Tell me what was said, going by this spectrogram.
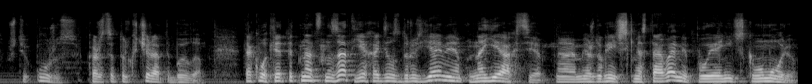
слушайте, ужас, кажется, только вчера это было. Так вот, лет 15 назад я ходил с друзьями на яхте э, между греческими островами по Ионическому морю.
